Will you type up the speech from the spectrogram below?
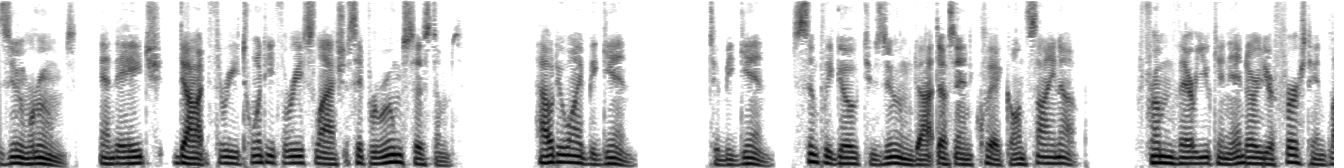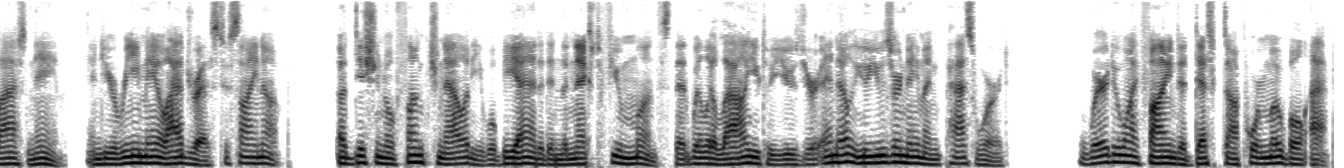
Zoom Rooms, and H.323/SIP room systems. How do I begin? To begin, simply go to zoom.us and click on Sign Up. From there you can enter your first and last name, and your email address to sign up. Additional functionality will be added in the next few months that will allow you to use your NLU username and password. Where do I find a desktop or mobile app?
